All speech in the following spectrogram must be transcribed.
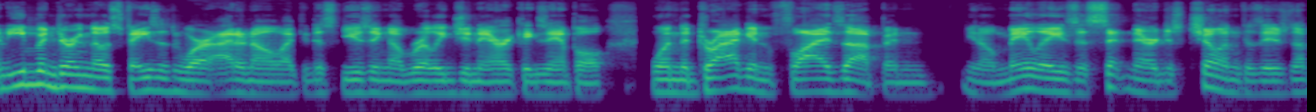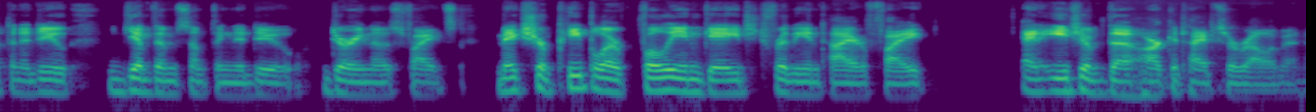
And even during those phases where I don't know, like just using a really generic example, when the dragon flies up and you know melee is just sitting there just chilling because there's nothing to do give them something to do during those fights make sure people are fully engaged for the entire fight and each of the archetypes are relevant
